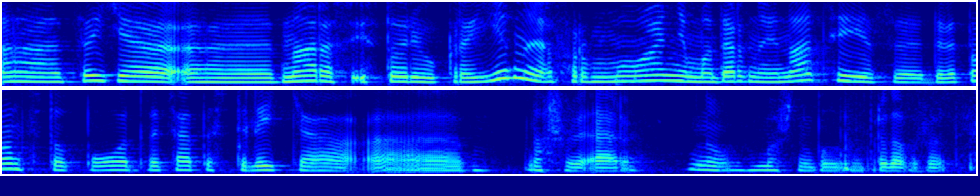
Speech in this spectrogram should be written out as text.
Е, Це є е, нараз історії України, формування модерної нації з 19 по 20 століття е, нашої ери. Ну, можна було не продовжувати.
